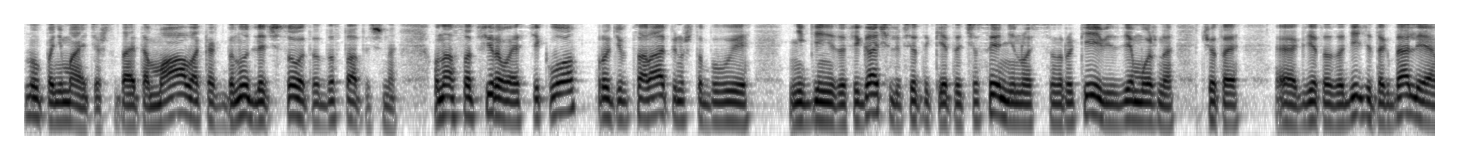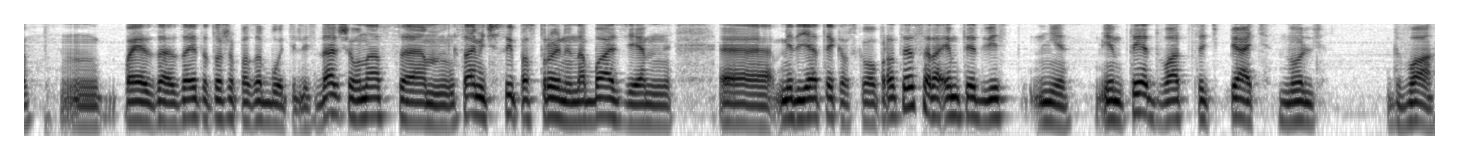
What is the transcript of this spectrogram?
Ну, понимаете, что да, это мало, как бы, ну, для часов это достаточно. У нас сапфировое стекло против царапин, чтобы вы нигде не зафигачили. Все-таки это часы, они носятся на руке, и везде можно что-то э, где-то задеть и так далее. За, за это тоже позаботились. Дальше у нас э, сами часы построены на базе э, медиатековского процессора MT200, не, MT2502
